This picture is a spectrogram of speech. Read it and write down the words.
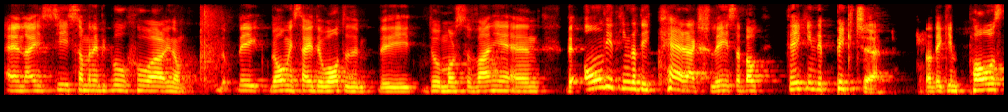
And I see so many people who are, you know, they go inside the water, they, they do morsowanie, and the only thing that they care actually is about taking the picture that they can post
